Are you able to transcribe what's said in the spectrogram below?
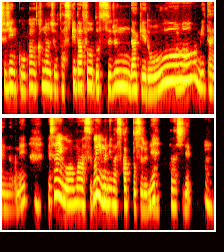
主人公が彼女を助け出そうとするんだけど、みたいなね。うん。で、最後はまあすごい胸がスカッとするね、話で。うん。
